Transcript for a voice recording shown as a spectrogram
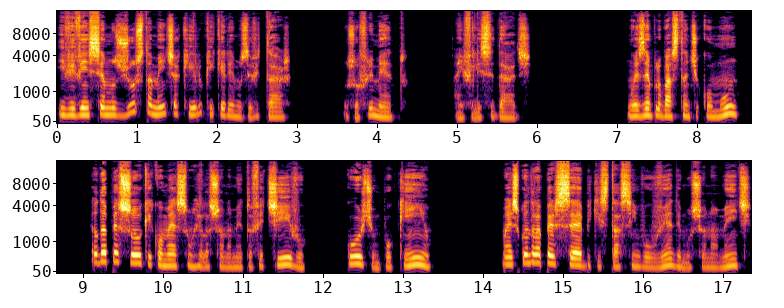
e vivenciamos justamente aquilo que queremos evitar: o sofrimento, a infelicidade. Um exemplo bastante comum é o da pessoa que começa um relacionamento afetivo, curte um pouquinho, mas quando ela percebe que está se envolvendo emocionalmente,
